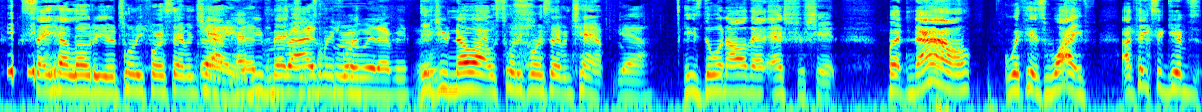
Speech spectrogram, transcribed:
"Say hello to your twenty four seven champ. Right, Have you met your twenty four? and everything. Did you know I was twenty four seven champ?" Yeah. He's doing all that extra shit. But now with his wife, I think it gives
